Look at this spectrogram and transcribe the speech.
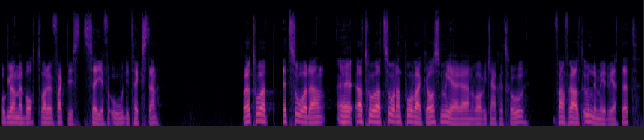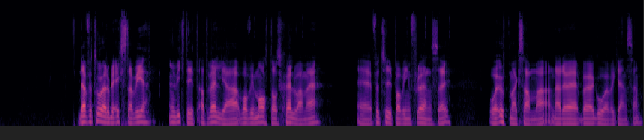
och glömmer bort vad det faktiskt säger för ord i texten. Och jag, tror att ett sådan, eh, jag tror att sådant påverkar oss mer än vad vi kanske tror, framförallt undermedvetet. Därför tror jag det blir extra viktigt att välja vad vi matar oss själva med eh, för typ av influenser och är uppmärksamma när det börjar gå över gränsen.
